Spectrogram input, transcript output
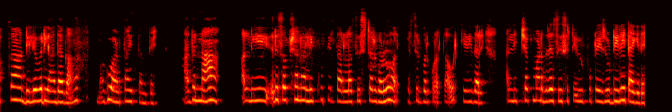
ಅಕ್ಕ ಡೆಲಿವರಿ ಆದಾಗ ಮಗು ಅಳ್ತಾ ಇತ್ತಂತೆ. ಅದನ್ನ ಅಲ್ಲಿ ರಿಸೆಪ್ಷನಲ್ಲಿ ಕೂತಿರ್ತಾರಲ್ಲ ಸಿಸ್ಟರ್ಗಳು ಹೆಸರು ಬರ್ಕೊಳಕ್ಕೆ ಅವ್ರು ಕೇಳಿದ್ದಾರೆ. ಅಲ್ಲಿ ಚೆಕ್ ಮಾಡಿದ್ರೆ C C T V footage delete ಆಗಿದೆ.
